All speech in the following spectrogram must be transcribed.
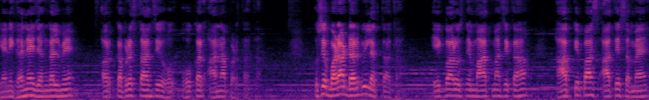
यानी घने जंगल में और कब्रस्तान से हो, होकर आना पड़ता था। उसे बड़ा डर भी लगता था। एक बार उसने महात्मा से कहा आपके पास आते समय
